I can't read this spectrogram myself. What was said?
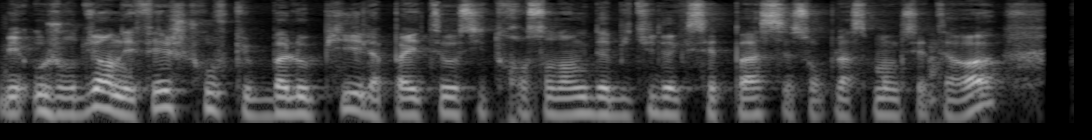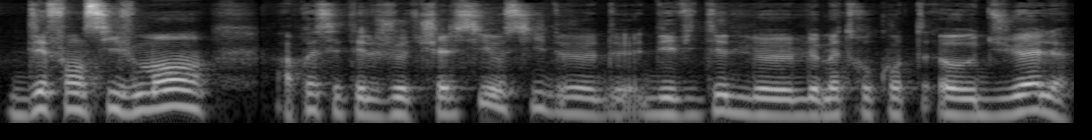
mais aujourd'hui, en effet, je trouve que pied, il n'a pas été aussi transcendant que d'habitude avec ses passes, son placement, etc. Défensivement, après, c'était le jeu de Chelsea aussi, de- de- d'éviter de, le, mettre au, duel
